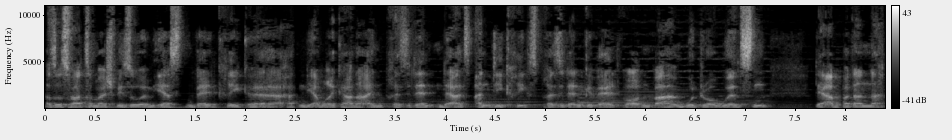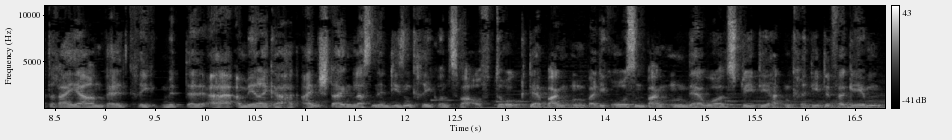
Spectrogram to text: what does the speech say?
Also es war zum Beispiel so, im Ersten Weltkrieg äh, hatten die Amerikaner einen Präsidenten, der als Antikriegspräsident gewählt worden war, Woodrow Wilson der aber dann nach drei Jahren Weltkrieg mit äh, Amerika hat einsteigen lassen in diesen Krieg und zwar auf Druck der Banken, weil die großen Banken der Wall Street, die hatten Kredite vergeben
